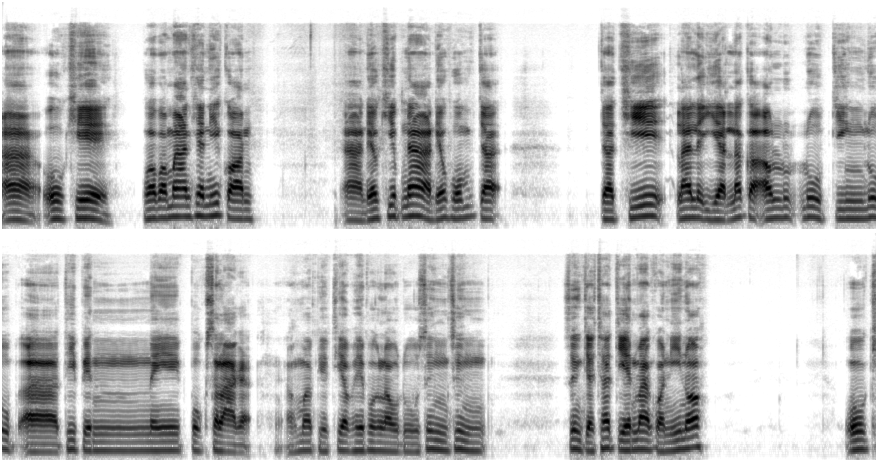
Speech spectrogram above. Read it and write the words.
อ่าโอเค พอประมาณแค่นี้ก่อน อ่า เดี๋ยวคลิปหน้า เดี๋ยวผมจะ จะชี้รายละเอียดแล้วก็เอารูปจริงรูปที่เป็นในปกสลากอะเอามาเปรียบเทียบให้พวกเราดูซึ่งซึ่งซึ่งจะชัดเจนมากกว่านี้เนาะโอเค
